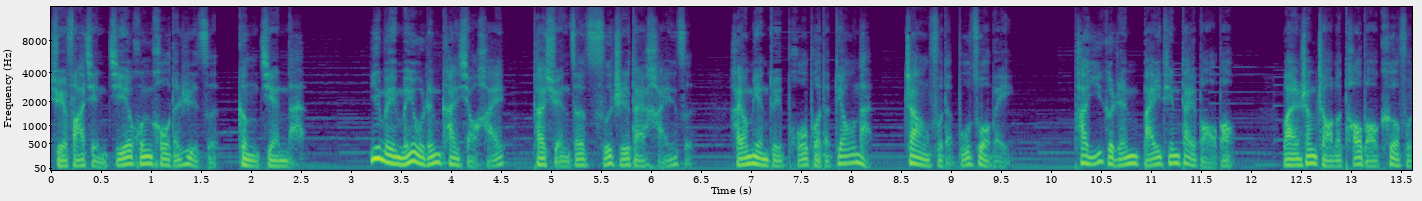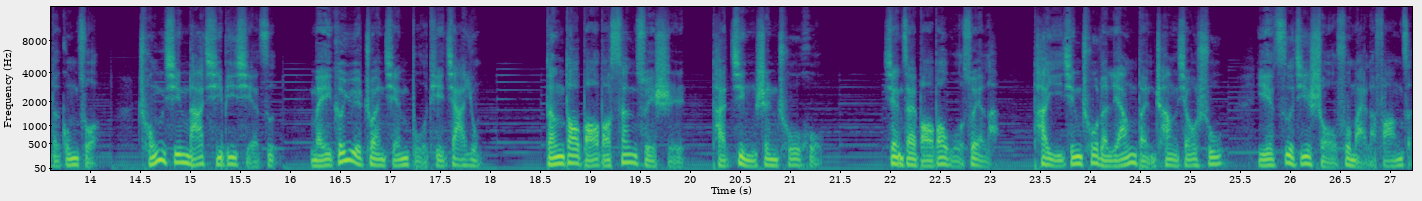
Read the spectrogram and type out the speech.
却发现结婚后的日子更艰难，因为没有人看小孩，她选择辞职带孩子，还要面对婆婆的刁难、丈夫的不作为。她一个人白天带宝宝，晚上找了淘宝客服的工作，重新拿起笔写字，每个月赚钱补贴家用。等到宝宝三岁时，她净身出户。现在宝宝五岁了，她已经出了两本畅销书，也自己首付买了房子。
